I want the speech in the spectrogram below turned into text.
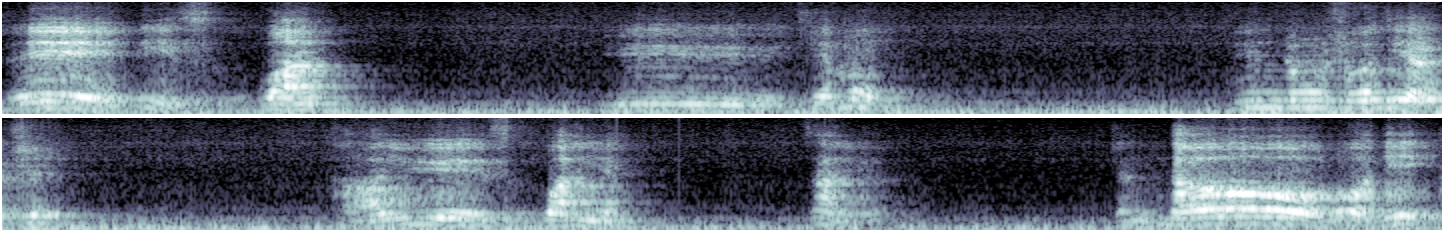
遂闭此关，于天目。临终说戒而至，他于此关也，赞曰：“枕头落地，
